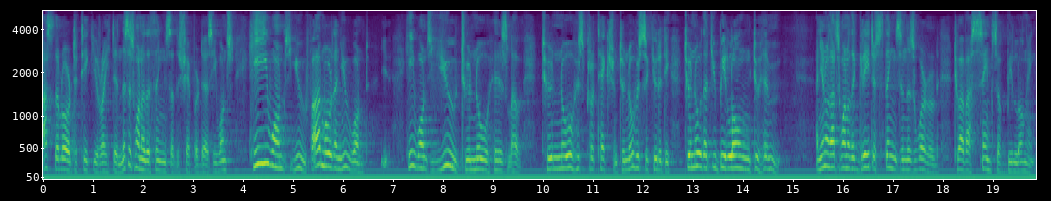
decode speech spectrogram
Ask the Lord to take you right in. This is one of the things that the shepherd does. He wants he wants you far more than you want. He wants you to know his love, to know his protection, to know his security, to know that you belong to him. And you know that's one of the greatest things in this world to have a sense of belonging.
